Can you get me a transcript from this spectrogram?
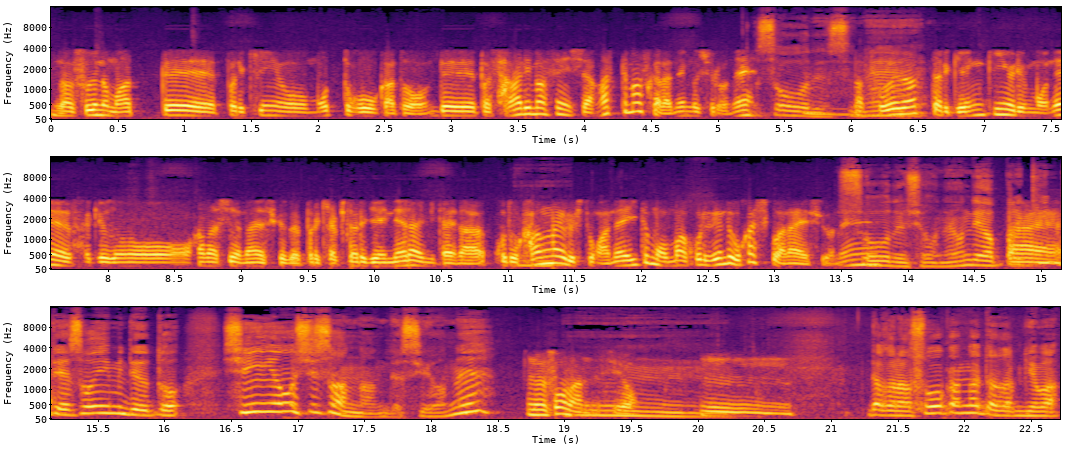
まあ、そういうのもあって、やっぱり金を持っとこうかと、でやっぱり下がりませんし、上がってますからね、むしろね。そうですね。まあ、それだったら現金よりもね、先ほどの話じゃないですけど、やっぱりキャピタルゲイン狙いみたいなことを考える人がね、いても、まあこれ、全然おかしくはないですよね。そうでしょうね。ほんで、やっぱり金ってそういう意味で言うと、信用資産なんですよね。うん、そうなんですよ。ううんんだからそう考えた時には、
